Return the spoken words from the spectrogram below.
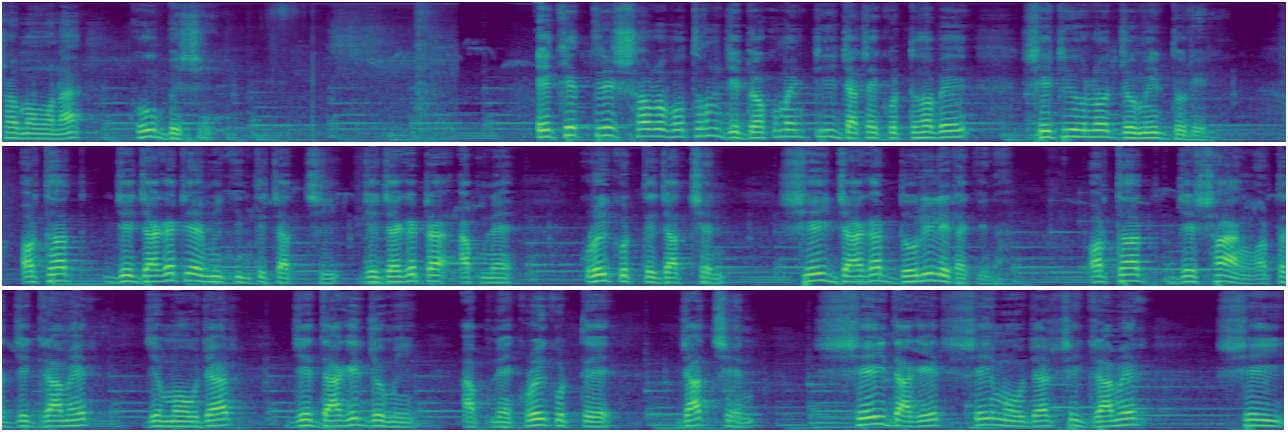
সম্ভাবনা খুব বেশি। এক্ষেত্রে সর্বপ্রথম যে ডকুমেন্টটি যাচাই করতে হবে, সেটি হলো জমির দলিল। অর্থাৎ যে জায়গাটি আমি কিনতে চাচ্ছি, যে জায়গাটা আপনি ক্রয় করতে যাচ্ছেন, সেই জায়গার দলিল এটা কিনা? অর্থাৎ যে সাং, অর্থাৎ যে গ্রামের যে মৌজার যে দাগের জমি আপনি ক্রয় করতে যাচ্ছেন, সেই দাগের, সেই মৌজার, সেই গ্রামের, সেই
